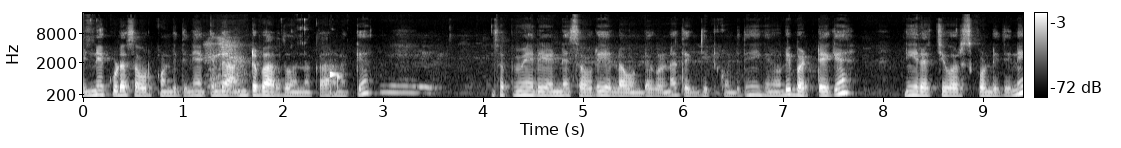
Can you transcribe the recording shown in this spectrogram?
ಎಣ್ಣೆ ಕೂಡ ಸವರ್ಕೊಂಡಿದ್ದೀನಿ, ಯಾಕೆಂದರೆ ಅಂಟಬಾರ್ದು ಅನ್ನೋ ಕಾರಣಕ್ಕೆ. ಸ್ವಲ್ಪ ಮೇಲೆ ಎಣ್ಣೆ ಸವರಿ ಎಲ್ಲ ಉಂಡೆಗಳನ್ನ ತೆಗೆದಿಟ್ಕೊಂಡಿದ್ದೀನಿ. ಈಗ ನೋಡಿ ಬಟ್ಟೆಗೆ ನೀರು ಹಚ್ಚಿ ಒರೆಸ್ಕೊಂಡಿದ್ದೀನಿ.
